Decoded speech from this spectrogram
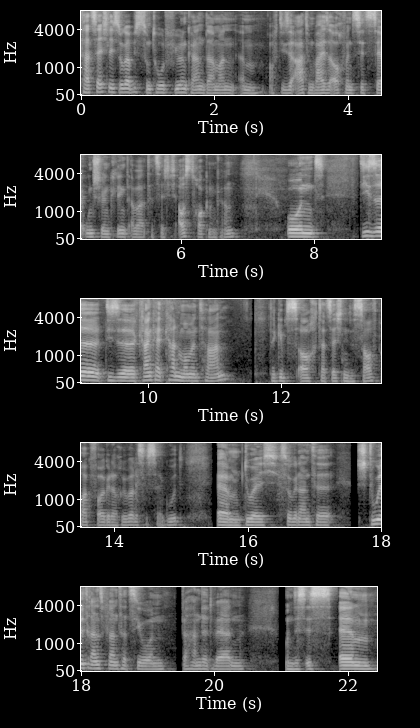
tatsächlich sogar bis zum Tod führen kann, da man ähm, auf diese Art und Weise, auch wenn es jetzt sehr unschön klingt, aber tatsächlich austrocknen kann. Und diese, diese Krankheit kann momentan, da gibt es auch tatsächlich eine South Park-Folge darüber, das ist sehr gut, ähm, durch sogenannte Stuhltransplantation behandelt werden. Und es ist ähm,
